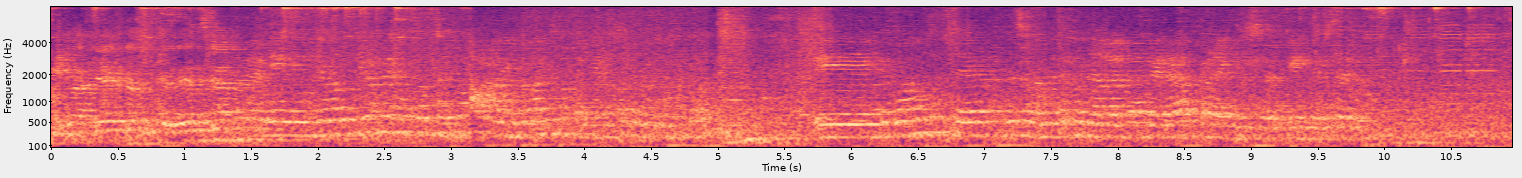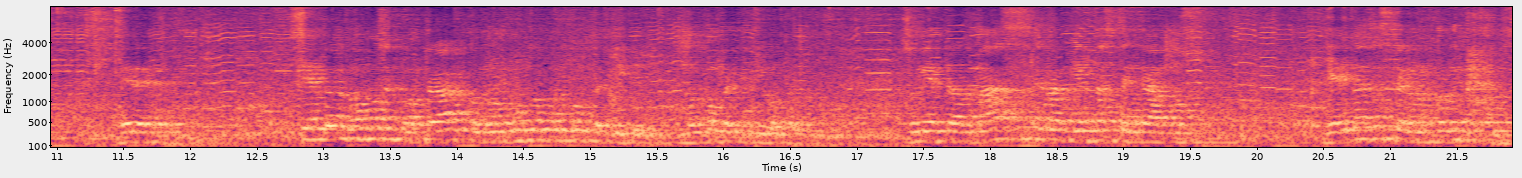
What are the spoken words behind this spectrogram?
alguna queja, sugerencia. Eh, yo quiero. Eh, ¿Qué podemos hacer después de terminar la carrera para ejercer? Miren, siempre nos vamos a encontrar con un mundo muy competitivo, muy competitivo. So, mientras más herramientas tengamos, y hay veces que a lo mejor decimos,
